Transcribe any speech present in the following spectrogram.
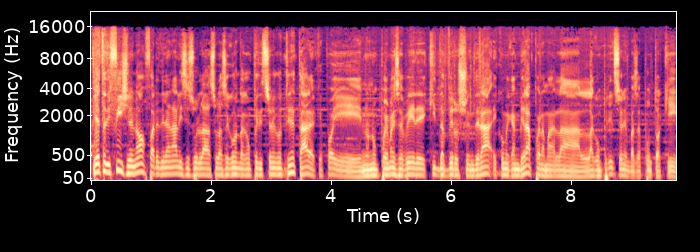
diventa difficile no? fare delle analisi sulla, sulla seconda competizione continentale perché poi non, non puoi mai sapere chi davvero scenderà e come cambierà poi la, la- la competizione in base appunto a chi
